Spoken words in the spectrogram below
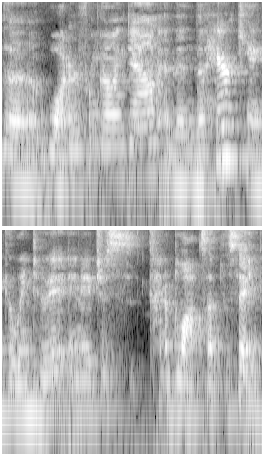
the water from going down and then the hair can't go into it and it just kind of blocks up the sink.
